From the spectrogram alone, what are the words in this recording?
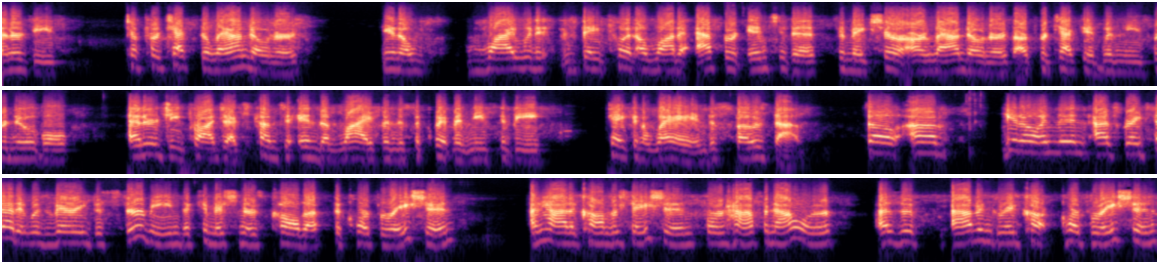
energies to protect the landowners, you know, why would it, they put a lot of effort into this to make sure our landowners are protected when these renewable energy projects come to end of life and this equipment needs to be taken away and disposed of? So, um, you know, and then as Greg said, it was very disturbing. The commissioners called up the corporation and had a conversation for half an hour as the Avangrid Corporation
